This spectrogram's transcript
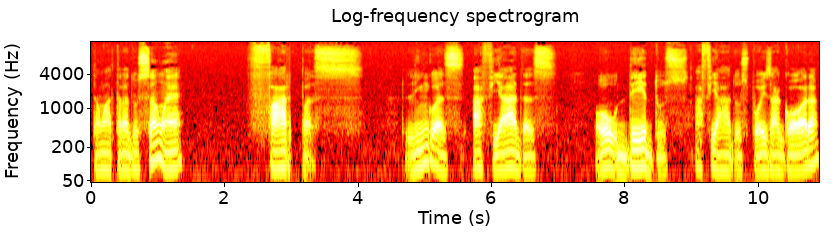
Então a tradução é farpas, línguas afiadas ou dedos afiados, pois agora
